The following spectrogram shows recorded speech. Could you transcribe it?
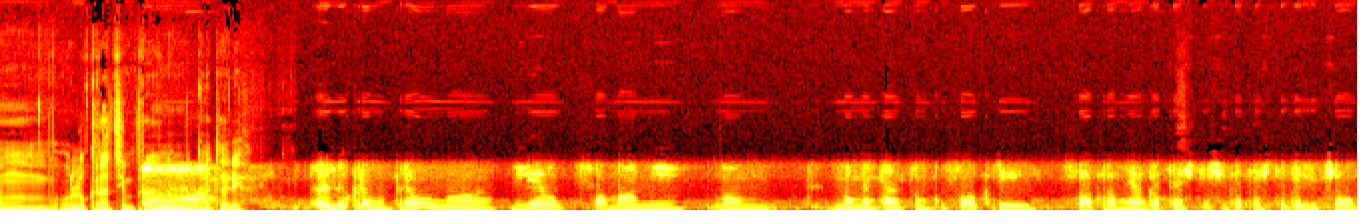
mm, lucrați împreună în Ah. bucătărie? Lucrăm împreună, eu sau mami, mom- momentan sunt cu socrii, soacra mea gătește și gătește delicios.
